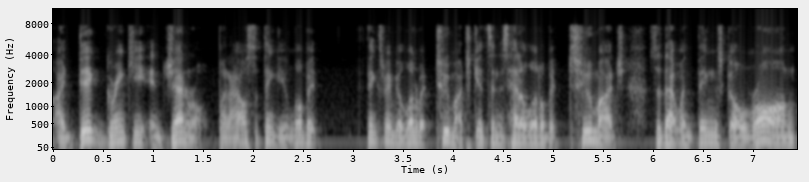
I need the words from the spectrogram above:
I dig Greinke in general, but I also think he a little bit thinks maybe a little bit too much, gets in his head a little bit too much, so that when things go wrong,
